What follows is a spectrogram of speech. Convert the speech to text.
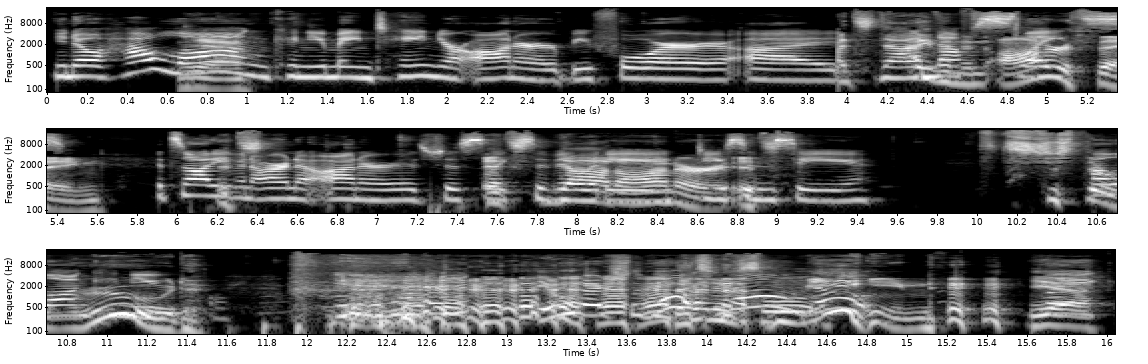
you know, how long can you maintain your honor before uh, It's not even enough an honor thing. It's not even It's- honor. Honor. It's just like it's civility, honor, it's- decency. It's just they're How long rude. can you? It would actually be kind of just cool. mean. Yeah. Like,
